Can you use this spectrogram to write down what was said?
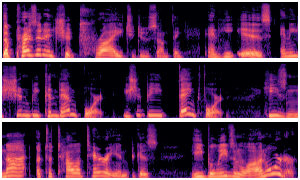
The president should try to do something, and he is, and he shouldn't be condemned for it. He should be thanked for it. He's not a totalitarian because he believes in law and order.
